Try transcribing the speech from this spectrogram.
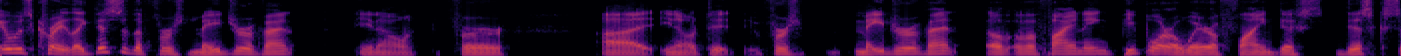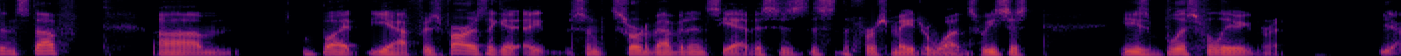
it was crazy. Like this is the first major event, you know, for uh, you know, to first major event of, of a finding. People are aware of flying discs discs and stuff. Um, but yeah, as far as like a, a, some sort of evidence, yeah, this is this is the first major one. So he's just he's blissfully ignorant. Yeah,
